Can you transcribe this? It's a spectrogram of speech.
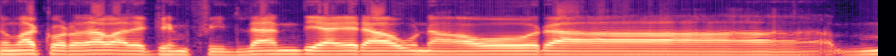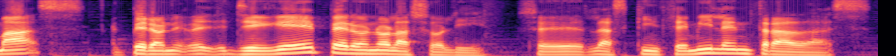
no me acordaba de que en Finlandia era una hora más, pero eh, llegué, pero no la solí. las 15.000 entradas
